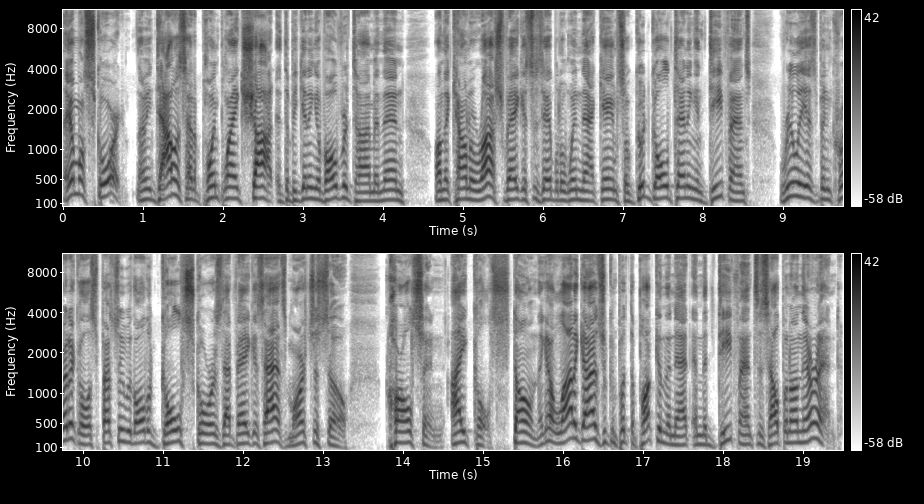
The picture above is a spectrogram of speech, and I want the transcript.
They almost scored. I mean, Dallas had a point blank shot at the beginning of overtime, and then on the counter rush, Vegas is able to win that game. So good goaltending and defense really has been critical, especially with all the goal scorers that Vegas has. Marchessault, Karlsson, Eichel, Stone. They got a lot of guys who can put the puck in the net, and the defense is helping on their end.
